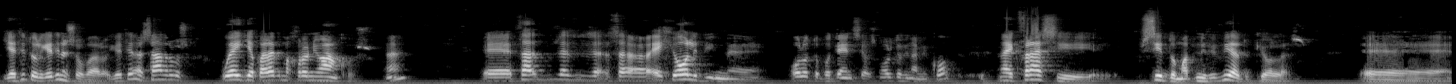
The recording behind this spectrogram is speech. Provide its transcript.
Γιατί, το, γιατί είναι σοβαρό, γιατί ένας άνθρωπος που έχει για παράδειγμα χρόνιο άγχος, ε, ε θα, θα, θα, έχει όλη την, ε, όλο το potential, όλο το δυναμικό, να εκφράσει σύντομα από την εφηβεία του κιόλας ε,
